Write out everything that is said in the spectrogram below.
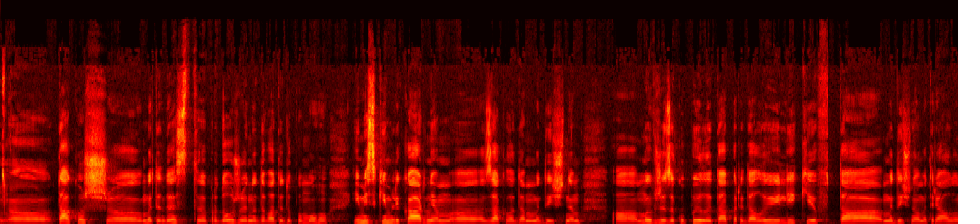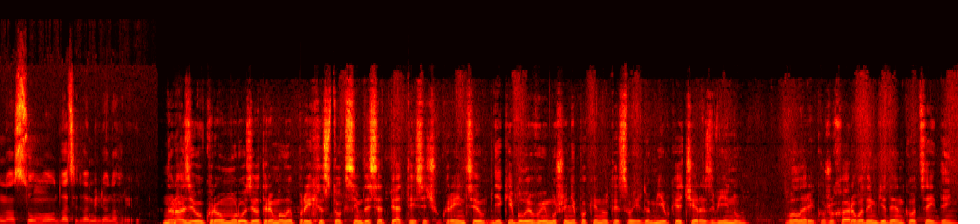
Е, Також е, Метинвест продовжує надавати допомогу і міським лікарням, е, закладам медичним. Ми вже закупили та передали ліків та медичного матеріалу на суму 22 мільйона гривень. Наразі у Кривому Розі отримали прихисток 75 тисяч українців, які були вимушені покинути свої домівки через війну. Валерій Кожухар, Вадим Діденко. Цей день.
